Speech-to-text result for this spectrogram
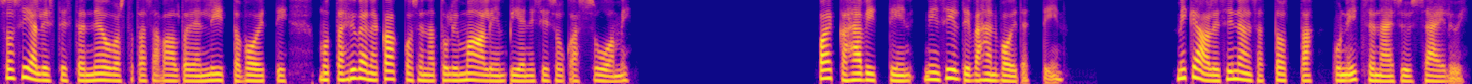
sosialististen neuvostotasavaltojen liitto voitti, mutta hyvänä kakkosena tuli maaliin pieni sisukas Suomi. Vaikka hävittiin, niin silti vähän voitettiin. Mikä oli sinänsä totta, kun itsenäisyys säilyi.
